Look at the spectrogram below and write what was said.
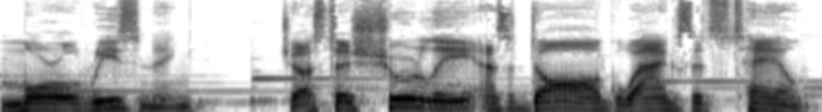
moral reasoning just as surely as a dog wags its tail.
